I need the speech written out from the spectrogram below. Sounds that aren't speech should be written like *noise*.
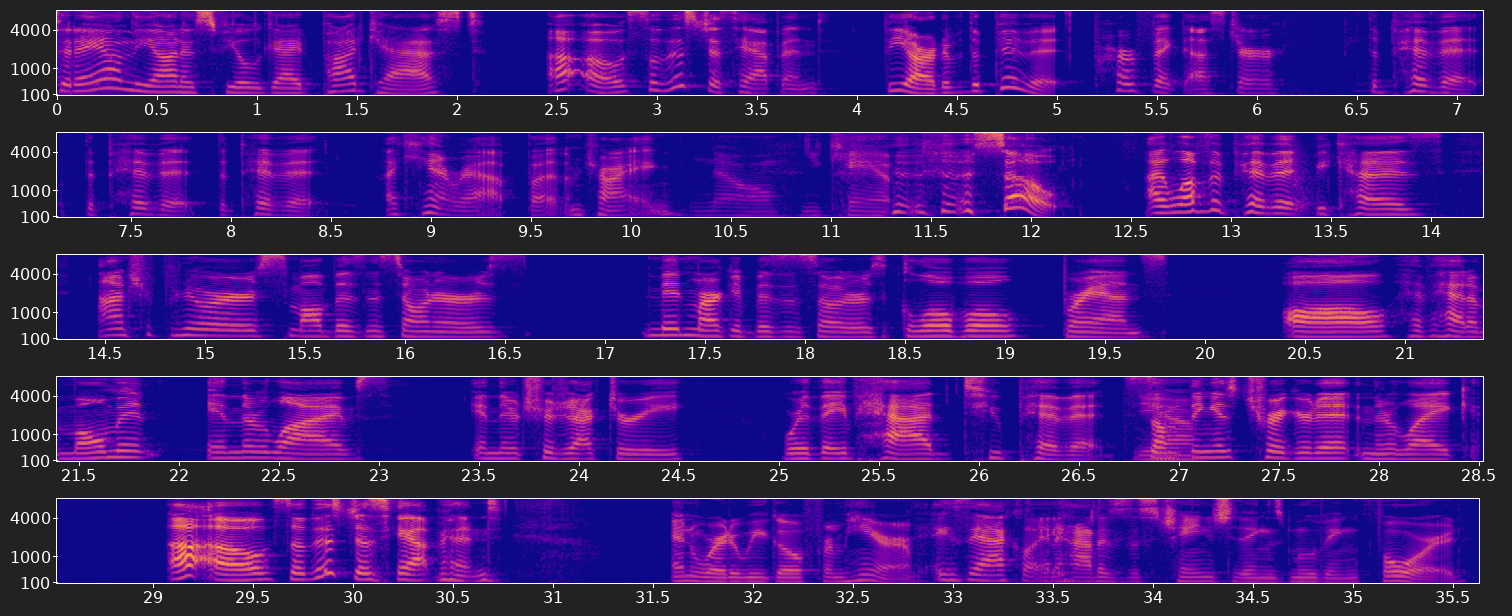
Today on the Honest Field Guide podcast, Uh oh, so this just happened. the art of the pivot. Perfect, Esther. The pivot, the pivot, the pivot. I can't rap, but I'm trying. No, you can't. *laughs* so, I love the pivot because entrepreneurs, small business owners, mid market business owners, global brands all have had a moment in their lives, in their trajectory, where they've had to pivot. Yeah. Something has triggered it, and they're like, uh oh, so this just *laughs* happened. and where do we go from here? Exactly. And how does this change things moving forward?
